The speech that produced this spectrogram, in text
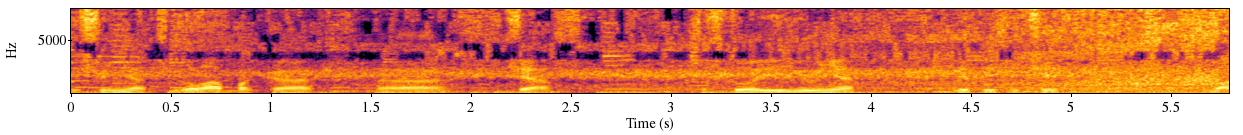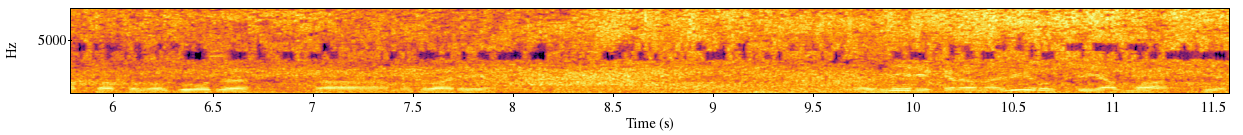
Еще не отцвела пока. Э, сейчас 6 июня 2020 года. А на дворе в мире коронавируса я в маске.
